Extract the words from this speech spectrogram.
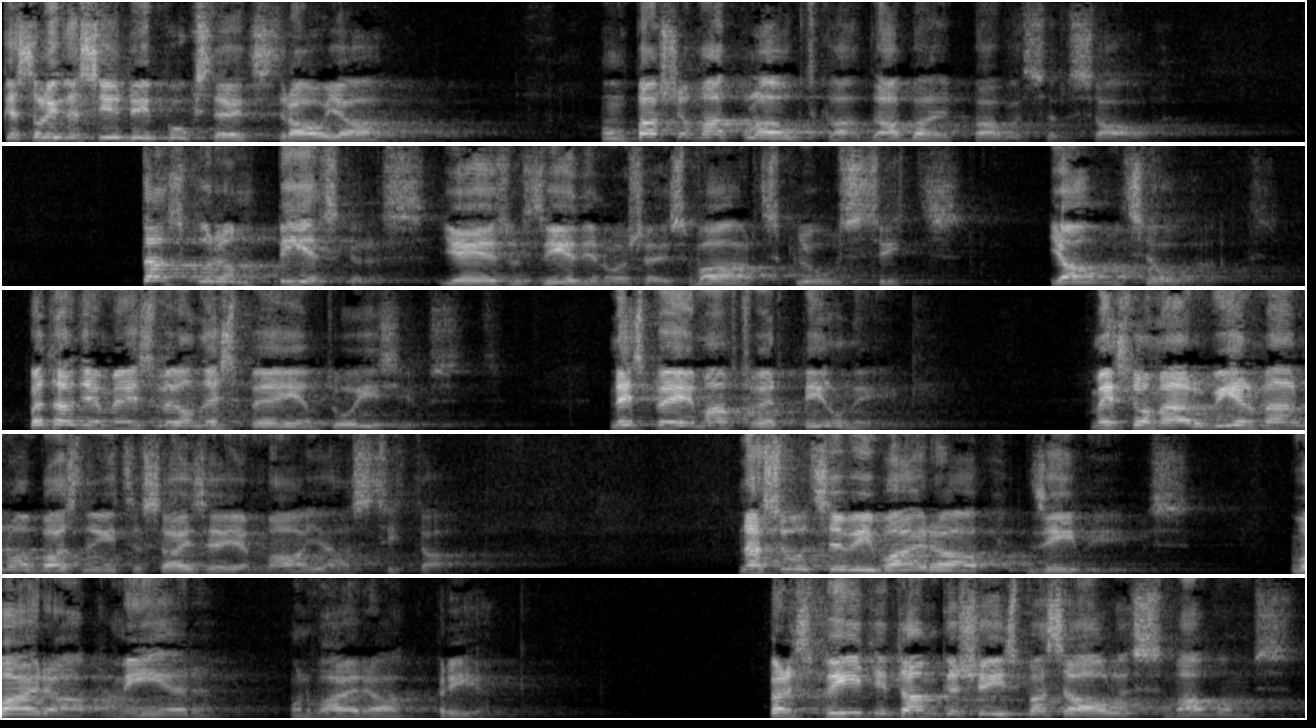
kas lika sirdī pukstēt straujā un pašam atplaukt kā dabai pavasara saule. Tas, kuram pieskaras Jēzus dziedinošais vārds, kļūst cits, jauns cilvēks. Pat tad, ja mēs vēl nespējam to izjust, nespējam aptvert pilnīgi, Mēs tomēr vienmēr no baznīcas aizējam mājās citādi. Nesot sevī vairāk dzīvības, vairāk miera un vairāk prieka. Par spīti tam, ka šīs pasaules smagums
